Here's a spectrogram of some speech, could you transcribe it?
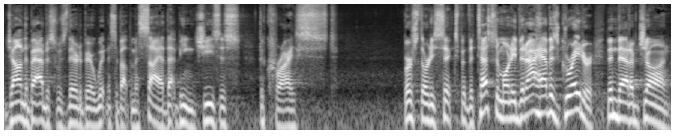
John the Baptist was there to bear witness about the Messiah, that being Jesus the Christ. Verse 36 But the testimony that I have is greater than that of John.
